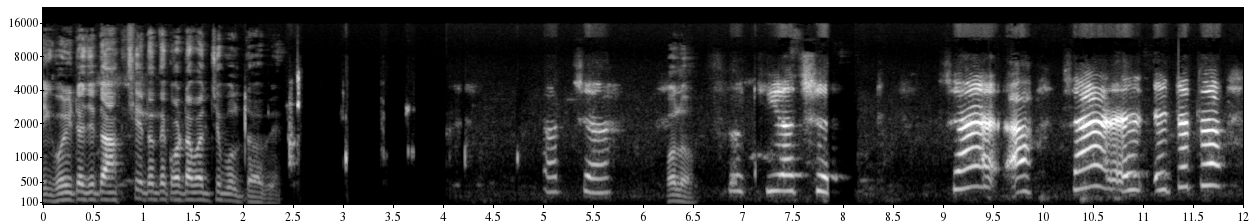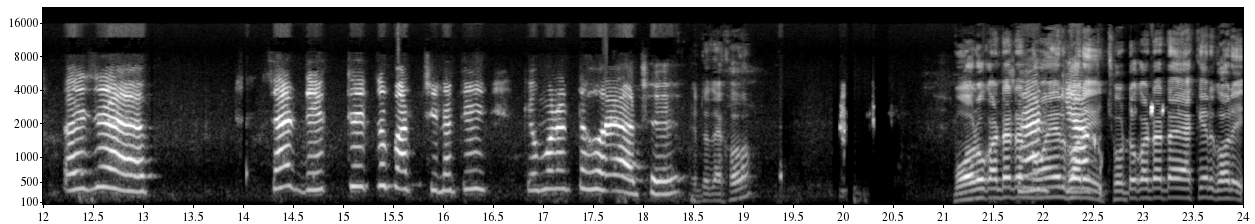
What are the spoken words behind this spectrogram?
এই ঘড়িটা যেটা আঁকছে এটাতে কটা বাজছে বলতে হবে? আচ্ছা। বলো। তো কি আছে? স্যার স্যার এটা তো ওই যে স্যার দেখতে তো পাচ্ছি না কি কেমন একটা হয়ে আছে। এটা দেখো। বড় কাটাটা নয়ের ঘরে ছোট কাঁটাটা একের ঘরে।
